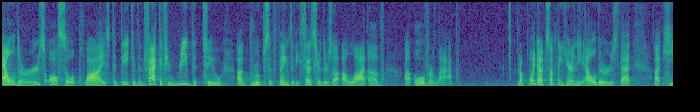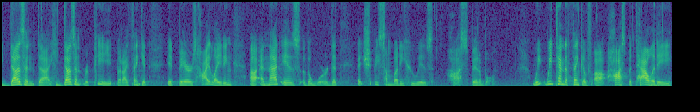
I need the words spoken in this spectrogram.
elders also applies to deacons. In fact, if you read the two uh, groups of things that he says here, there's a, a lot of uh, overlap. But I'll point out something here in the elders that uh, he doesn't uh, he doesn't repeat, but I think it it bears highlighting, uh, and that is the word that it should be somebody who is hospitable. We, we tend to think of hospitality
